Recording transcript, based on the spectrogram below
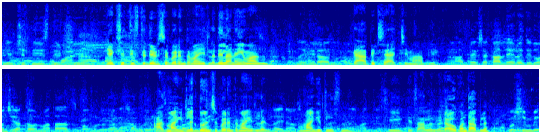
एकशे तीस दीडशे. एकशे तीस ते दीडशे पर्यंत मागितलं. दिला नाही मग अजून? नाही दिला अजून. काय अपेक्षा आहे आजची मग आपली? अपेक्षा काल दिली होती दोनशे एक्कावन्न मग आता आज पाहू म्हणलं दोनशे. आज मागितलं का दोनशे पर्यंत? मागितलं नाही का? ना. मागितलंच नाही. ठीक आहे चालेल. गाव कोणतं आपलं? कोशिंबे.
